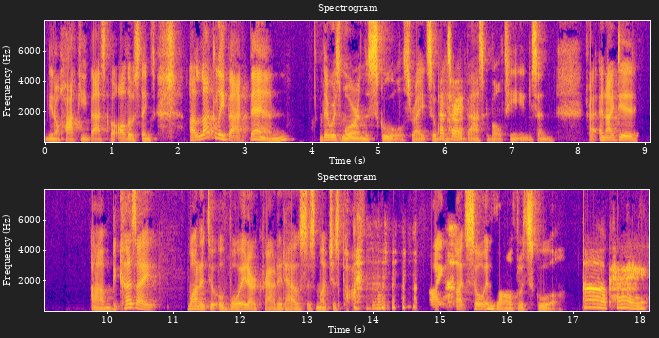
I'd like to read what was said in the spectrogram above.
you know hockey, basketball, all those things. Uh, luckily, back then there was more in the schools, right? So we That's had right. basketball teams and and I did um, because I wanted to avoid our crowded house as much as possible. I got so involved with school. oh, okay.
